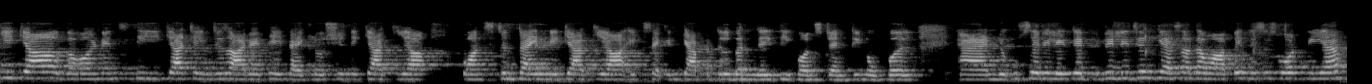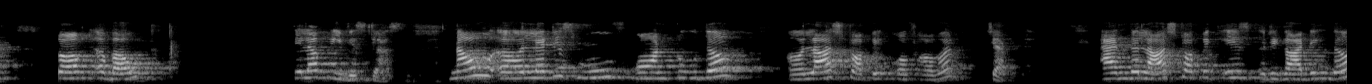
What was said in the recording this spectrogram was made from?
की क्या गवर्नेंस थी क्या चेंजेस आ रहे थे? डाइक्लोशियन ने क्या किया? कॉन्स्टेंटाइन ने क्या किया? एक सेकंड कैपिटल बन गई थी कॉन्स्टेंटिनोपल एंड उससे रिलेटेड रिलीजन कैसा था वहाँ पे? This is what we have talked about till our previous class. Now uh, let us move on to the uh, last topic of our chapter. And the last topic is regarding the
